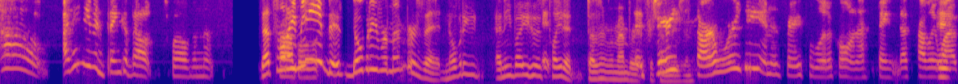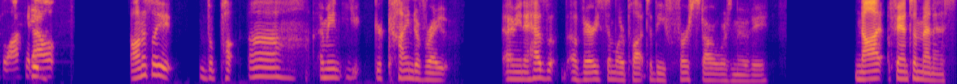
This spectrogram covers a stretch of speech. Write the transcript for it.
Oh, I didn't even think about twelve, and that's That's what I mean. It, nobody remembers it. Nobody, anybody who has It- played it doesn't remember it it's for some very reason. Star Warsy and it's very political, and I think that's probably It- why I block it, it- out. Honestly, the uh, I mean, you, you're kind of right. I mean, it has a, a very similar plot to the first Star Wars movie, not Phantom Menace:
